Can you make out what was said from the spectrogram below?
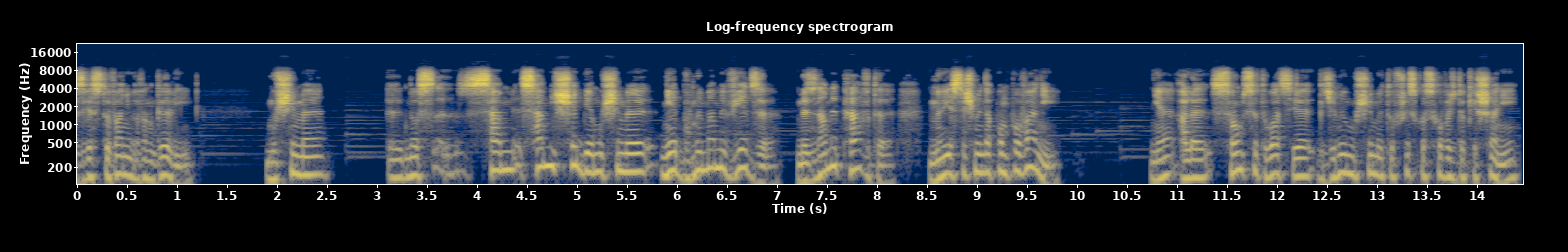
w zwiastowaniu Ewangelii, musimy, y, no, sami, sami siebie musimy, nie, bo my mamy wiedzę, my znamy prawdę, my jesteśmy napompowani. Nie? Ale są sytuacje, gdzie my musimy to wszystko schować do kieszeni,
